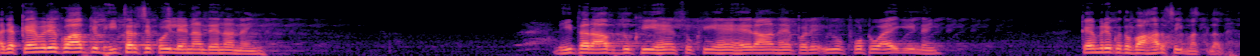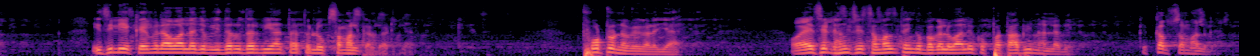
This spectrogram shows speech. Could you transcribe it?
अच्छा कैमरे को आपके भीतर से कोई लेना देना नहीं। भीतर आप दुखी हैं, सुखी हैं, हैरान हैं, पर, वो फ़ोटो आएगी नहीं। कैमरे को तो बाहर से ही मतलब है। इसीलिए कैमरा वाला जब इधर उधर भी आता है तो लोग संभल कर बैठ जाते फ़ोटो न बिगड़ जाए। और ऐसे ढंग से संभलते हैं कि बगल वाले को पता भी ना लगे कि कब संभल गए।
